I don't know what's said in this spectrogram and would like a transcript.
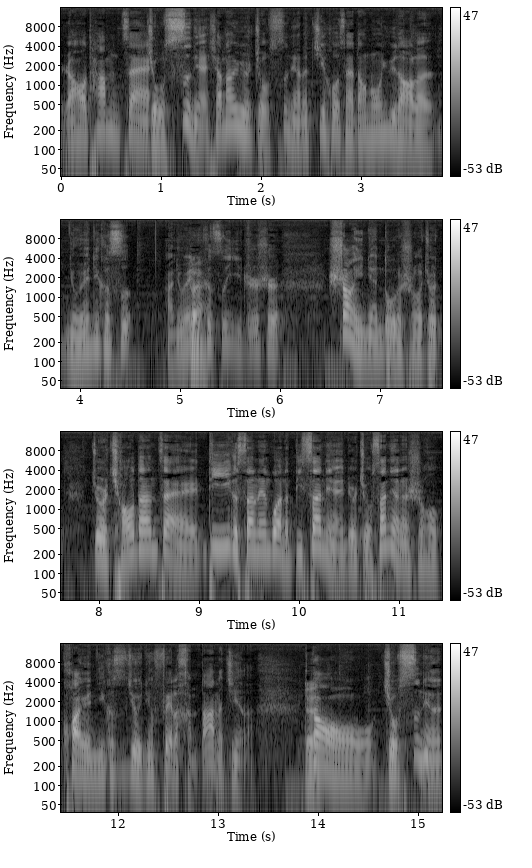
然后他们在九四年，相当于是九四年的季后赛当中遇到了纽约尼克斯啊。纽约尼克斯一直是上一年度的时候，就就是乔丹在第一个三连冠的第三年，就是九三年的时候，跨越尼克斯就已经费了很大的劲了。到九四年，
